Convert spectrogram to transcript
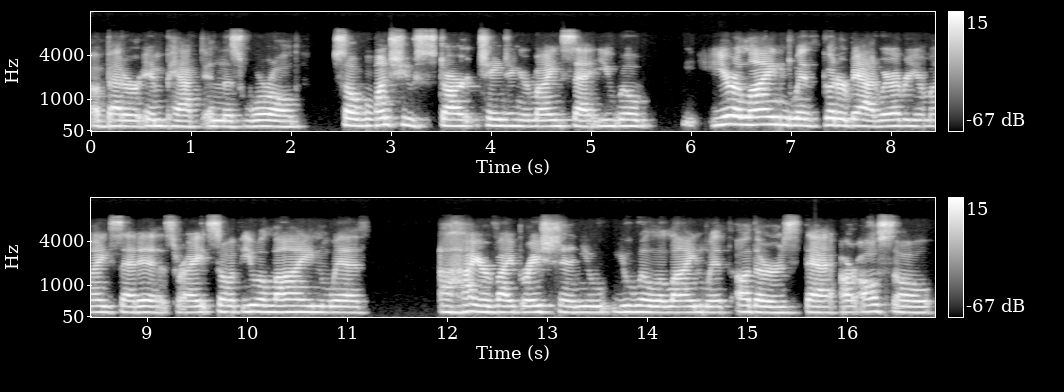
a better impact in this world So once you start changing your mindset, you will you're aligned with good or bad wherever your mindset is, right? So if you align with a higher vibration, you you will align with others that are also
